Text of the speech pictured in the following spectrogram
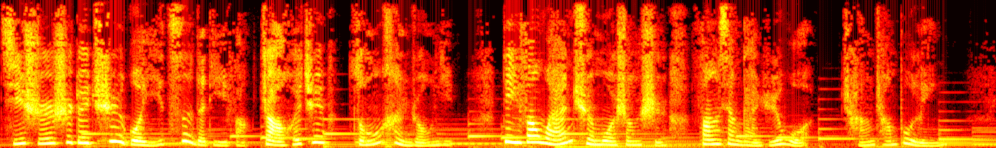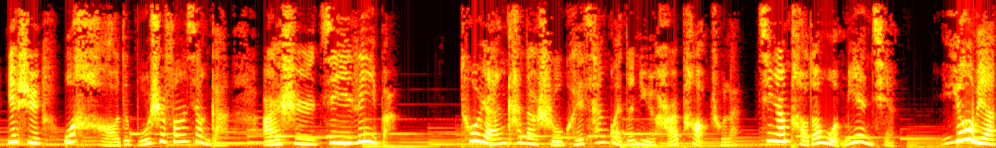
其实是对去过一次的地方找回去总很容易。地方完全陌生时，方向感与我常常不灵。也许我好的不是方向感，而是记忆力吧。突然看到蜀葵餐馆的女孩跑出来，竟然跑到我面前，右边，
